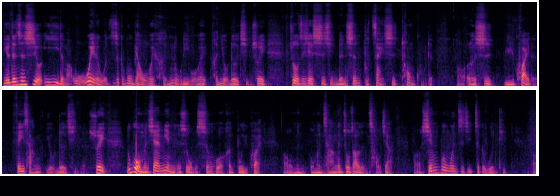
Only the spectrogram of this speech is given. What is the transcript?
你的人生是有意义的嘛？我为了我这个目标，我会很努力，我会很有热情，所以做这些事情，人生不再是痛苦的哦，而是愉快的，非常有热情的。所以，如果我们现在面临的是我们生活很不愉快哦，我们我们常常跟周遭人吵架哦，先问问自己这个问题。哦，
